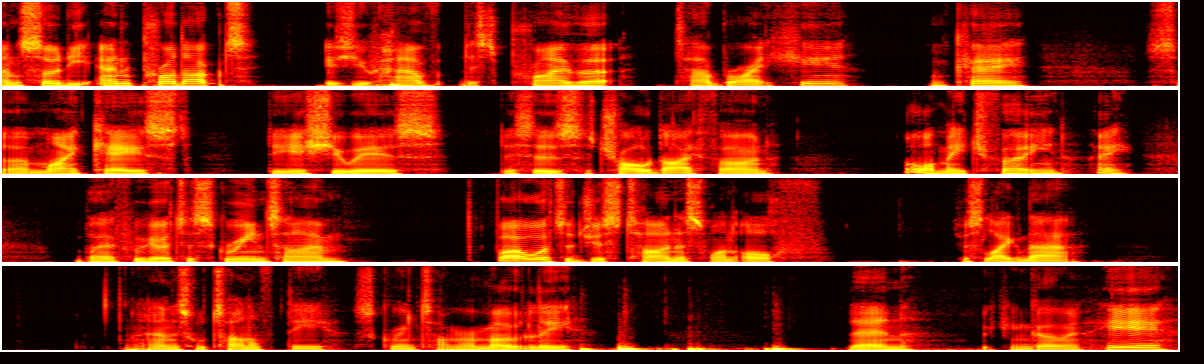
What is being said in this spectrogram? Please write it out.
And so the end product is you have this private tab right here, okay? So in my case, the issue is this is a child iPhone. Oh, I'm age 13, hey. But if we go to screen time, if I were to just turn this one off, just like that, and this will turn off the screen time remotely, then we can go in here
